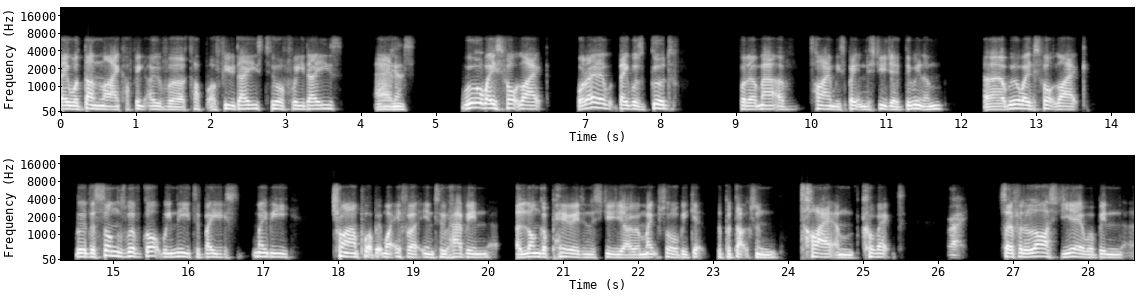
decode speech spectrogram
they were done like I think over a couple, a few days, two or three days, and we always felt like, although they, they was good for the amount of time we spent in the studio doing them, uh, we always felt like with the songs we've got, we need to base maybe try and put a bit more effort into having a longer period in the studio and make sure we get the production tight and correct. Right. So for the last year, we've been uh,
